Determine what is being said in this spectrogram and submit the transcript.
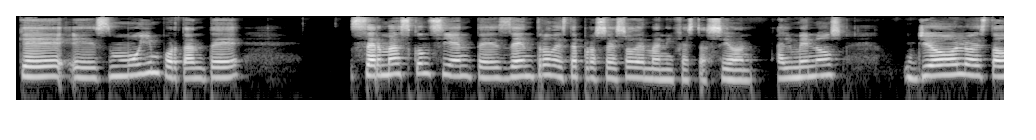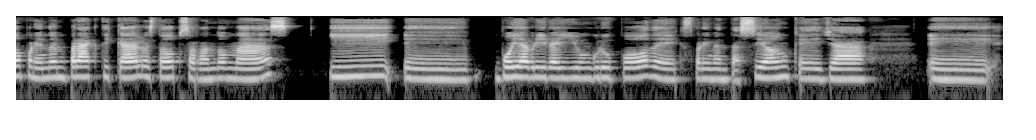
que es muy importante ser más conscientes dentro de este proceso de manifestación. Al menos yo lo he estado poniendo en práctica, lo he estado observando más y eh, voy a abrir ahí un grupo de experimentación que ya eh,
